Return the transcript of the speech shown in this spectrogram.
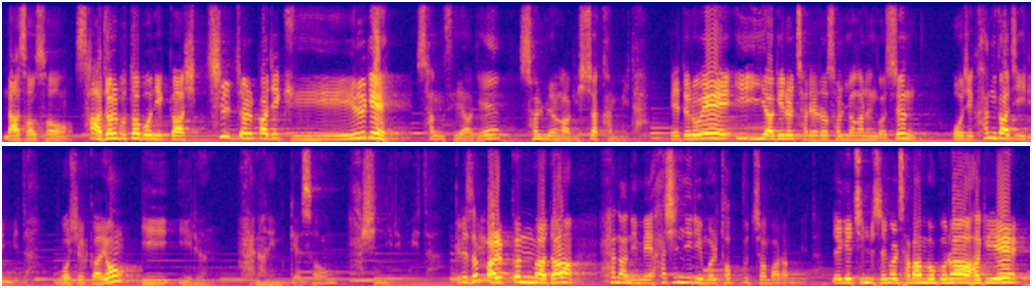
나서서 4절부터 보니까 17절까지 길게 상세하게 설명하기 시작합니다. 베드로의 이 이야기를 차례로 설명하는 것은 오직 한 가지 일입니다. 무엇일까요? 이 일은 하나님께서 하신 일입니다. 그래서 말끝마다 하나님의 하신 일임을 덧붙여 말합니다. 내게 짐승을 잡아먹으라 하기에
